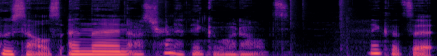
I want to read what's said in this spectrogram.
who sells, and then I was trying to think of what else. I think that's it.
